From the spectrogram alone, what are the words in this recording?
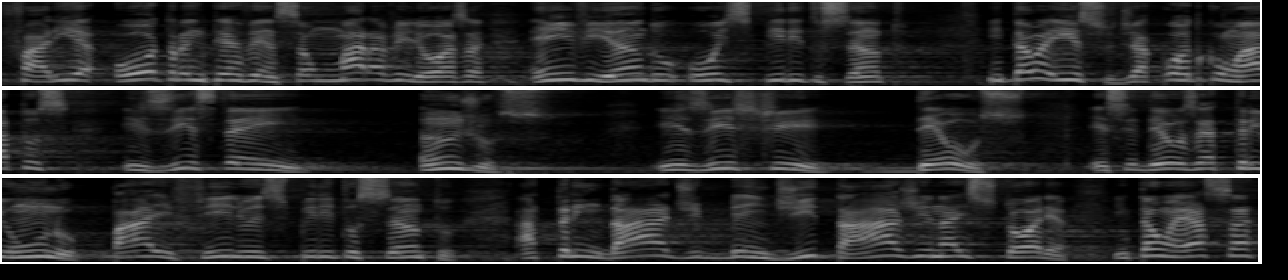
faria outra intervenção maravilhosa enviando o Espírito Santo. Então é isso, de acordo com Atos, existem anjos, existe Deus, esse Deus é triuno, Pai, Filho e Espírito Santo. A Trindade bendita age na história. Então, essa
